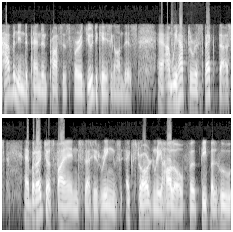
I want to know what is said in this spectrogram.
have an independent process for adjudicating on this, uh, and we have to respect that. Uh, but I just find that it rings extraordinarily hollow for people who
